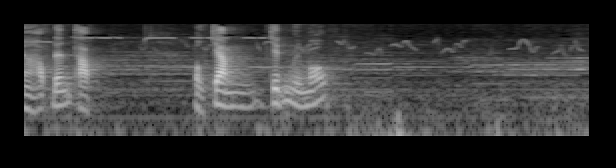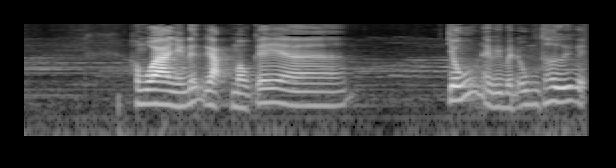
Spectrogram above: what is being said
Học đến tập 191. Hôm qua những đức gặp một cái uh, chú này bị bệnh ung thư quý vị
